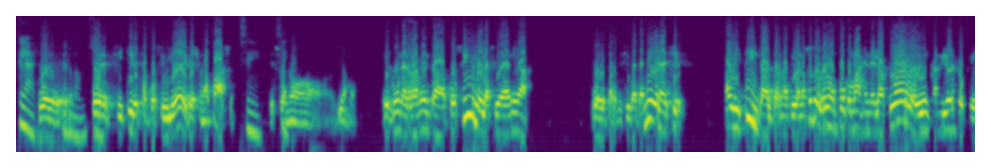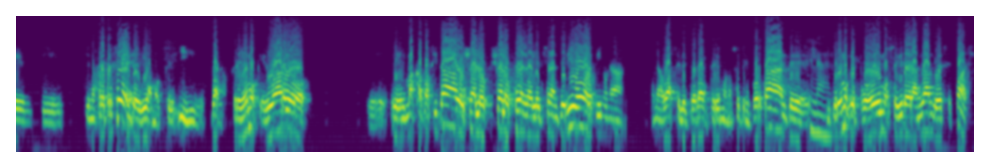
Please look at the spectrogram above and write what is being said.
Claro, puede, perdón. sí. puede existir esa posibilidad de que haya una paso. Sí, Eso sí. no, digamos, es una herramienta posible, la ciudadanía puede participar también, es decir, hay distintas alternativas. Nosotros creemos un poco más en el acuerdo de un candidato que, que, que nos represente, digamos, que- y bueno, creemos que Eduardo eh, es el más capacitado, ya lo, ya lo fue en la elección anterior, tiene una, una base electoral creemos nosotros importante y creemos que podemos seguir agrandando ese espacio.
